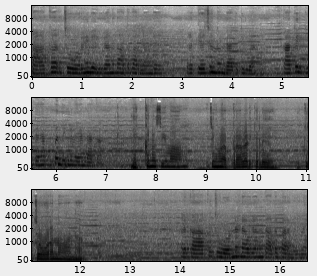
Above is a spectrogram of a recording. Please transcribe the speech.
കാക്ക ചോറിന് വരൂലെന്ന് താത്ത പറഞ്ഞോണ്ട് പ്രത്യേകിച്ച് ഒന്നും ഉണ്ടാക്കിയിട്ടില്ല. കാക്ക ഇരിക്കട്ടെ ഞാൻ അപ്പം എന്തെങ്കിലും വേഗം ഉണ്ടാക്കാം. നിക്ക് നസീമ ഇച്ചിങ്ങനെ വെപ്രാളടിക്കല്ലേ? എനിക്ക് ചോറൊന്നും വേണ്ട. അല്ല കാക്ക ചോറിനുണ്ടാവൂലെന്ന് താത്ത പറഞ്ഞിരുന്നേ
